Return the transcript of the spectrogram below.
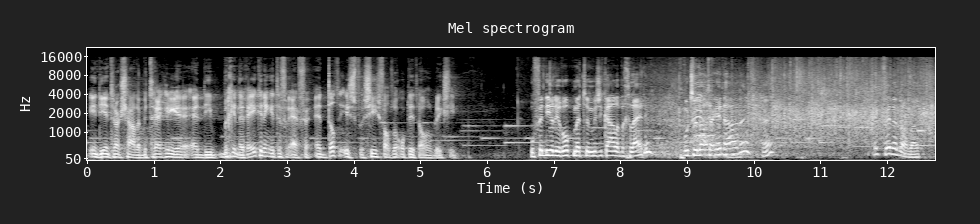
in die internationale betrekkingen en die beginnen rekeningen te verheffen. En dat is precies wat we op dit ogenblik zien. Hoe vinden jullie Rob met de muzikale begeleiding? Moeten we dat erin houden? Ik vind het wel wat.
